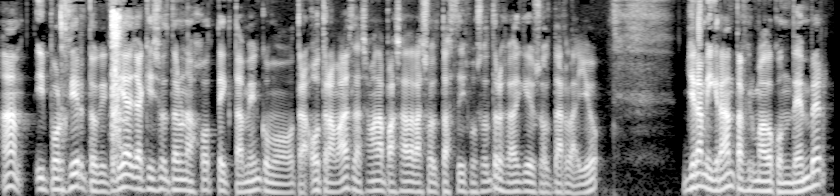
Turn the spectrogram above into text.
Ah, y por cierto, que quería ya aquí soltar una hot take también, como otra, otra más. La semana pasada la soltasteis vosotros, ahora quiero soltarla yo. Jeremy Grant ha firmado con Denver,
